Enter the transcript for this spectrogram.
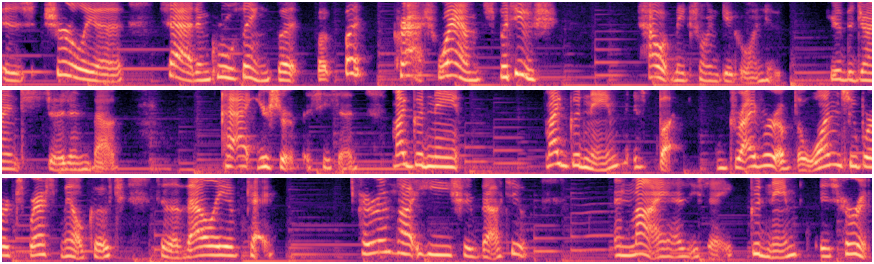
is surely a sad and cruel thing, but, but, but, crash, wham, spatoosh. How it makes one giggle and hoot. Here the giant stood and bowed. At your service, he said. My good name, my good name is Butt, driver of the One Super Express mail coach to the Valley of K. Haroun thought he should bow too. And my, as you say, good name is Haroun.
